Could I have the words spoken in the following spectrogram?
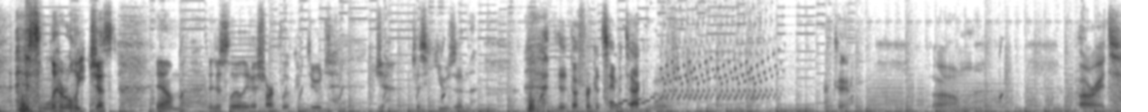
is literally just him, just literally a shark looking dude just using the, the freaking same attack move. Okay. Um. Alright.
